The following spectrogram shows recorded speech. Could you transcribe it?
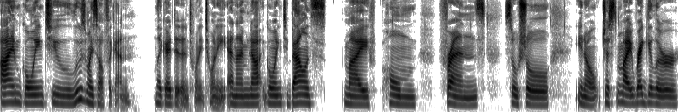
I'm going to lose myself again, like I did in 2020. And I'm not going to balance my home, friends, social, you know, just my regular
